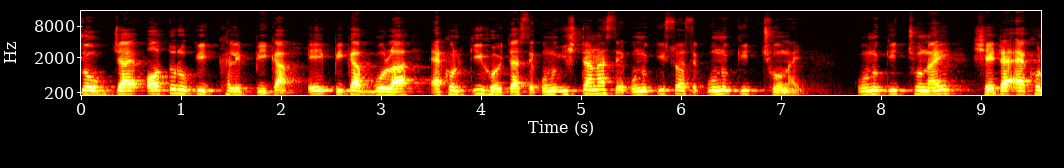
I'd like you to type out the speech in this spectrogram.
চোখ যায়, অতটুকুই খালি পিক আপ এই পিক আপগুলা এখন কি হইতাছে? কোনো স্ট্যান্ড আছে? কোনো কিছু আছে? কোনো কিচ্ছু নাই। কোনো কিচ্ছু নাই, সেটা এখন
